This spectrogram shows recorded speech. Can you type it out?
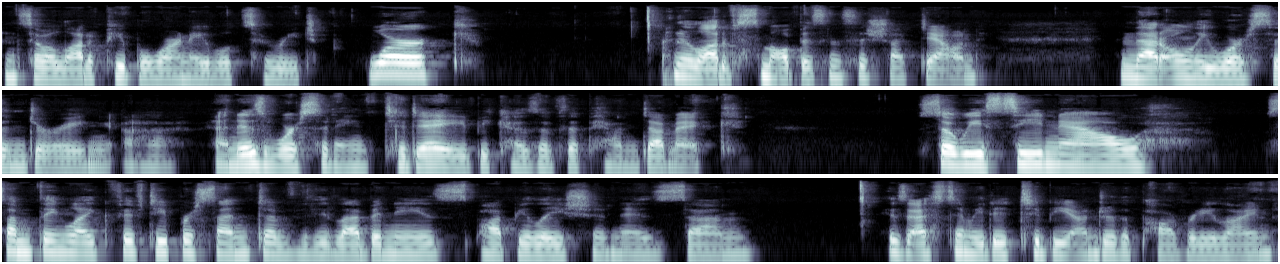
And so a lot of people weren't able to reach work, and a lot of small businesses shut down. And that only worsened during uh, and is worsening today because of the pandemic. So we see now something like 50% of the Lebanese population is um, is estimated to be under the poverty line.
